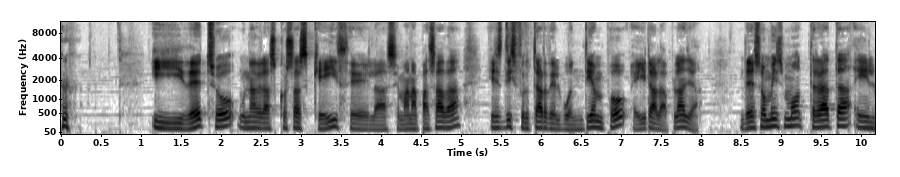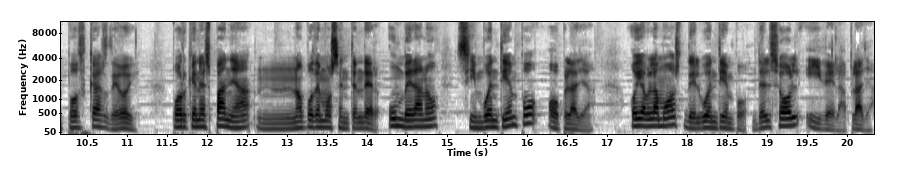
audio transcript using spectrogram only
y de hecho, una de las cosas que hice la semana pasada es disfrutar del buen tiempo e ir a la playa. De eso mismo trata el podcast de hoy, porque en España no podemos entender un verano sin buen tiempo o playa. Hoy hablamos del buen tiempo, del sol y de la playa.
